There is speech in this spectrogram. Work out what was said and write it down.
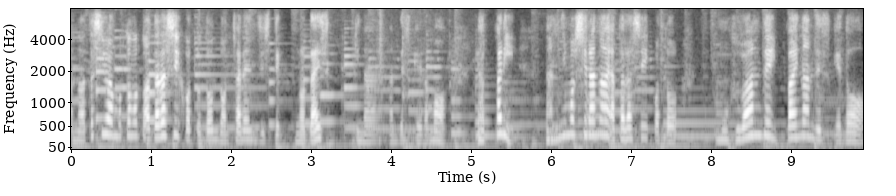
あの私はもともと新しいことをどんどんチャレンジしていくの大好きなんですけれどもやっぱり何にも知らない新しいこともう不安でいっぱいなんですけど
